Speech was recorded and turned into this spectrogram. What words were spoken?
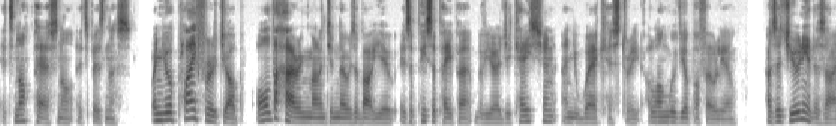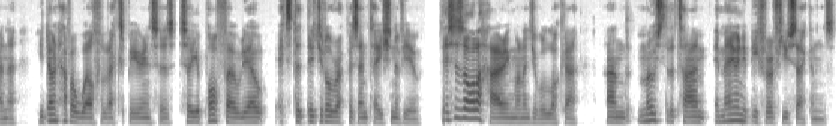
it's not personal, it's business. When you apply for a job, all the hiring manager knows about you is a piece of paper with your education and your work history, along with your portfolio. As a junior designer, you don't have a wealth of experiences, so your portfolio, it's the digital representation of you. This is all a hiring manager will look at, and most of the time, it may only be for a few seconds.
